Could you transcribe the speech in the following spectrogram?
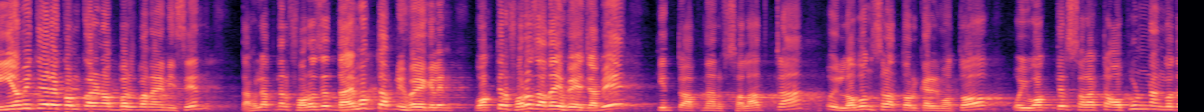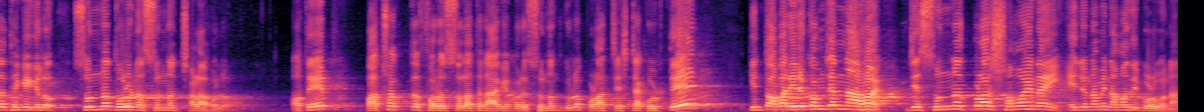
নিয়মিত এরকম করেন, অভ্যাস বানায় নিছেন, তাহলে আপনার ফরজের দায়মুক্ত আপনি হয়ে গেলেন। ওয়াক্তের ফরজ আদায় হয়ে যাবে কিন্তু আপনার সালাদটা ওই লবণ সালাদ তরকারির মতো, ওই ওয়াক্তের সালাদটা অপূর্ণাঙ্গতা থেকে গেল, সুন্নত হলো না সুন্নত ছাড়া হলো। অতএব পাঁচক্ত ফরজ সালাতের আগে পরে সুন্নতগুলো পড়ার চেষ্টা করতে, কিন্তু আবার এরকম যেন না হয় যে সুন্নত পড়ার সময় নাই এই জন্য আমি নামাজই পড়ব না।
